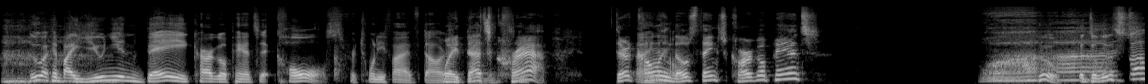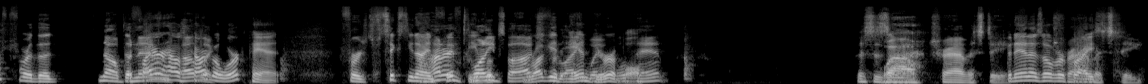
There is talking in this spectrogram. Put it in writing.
Ooh, I can buy Union Bay cargo pants at Kohl's for twenty five dollars. Wait, that's crap. They're calling those things cargo pants? What? Who? The Duluth stuff or the No, the Firehouse cargo work pant for sixty nine fifty. Looks bucks rugged and durable. pant? This is Wow. a travesty. Banana's overpriced. Travesty.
